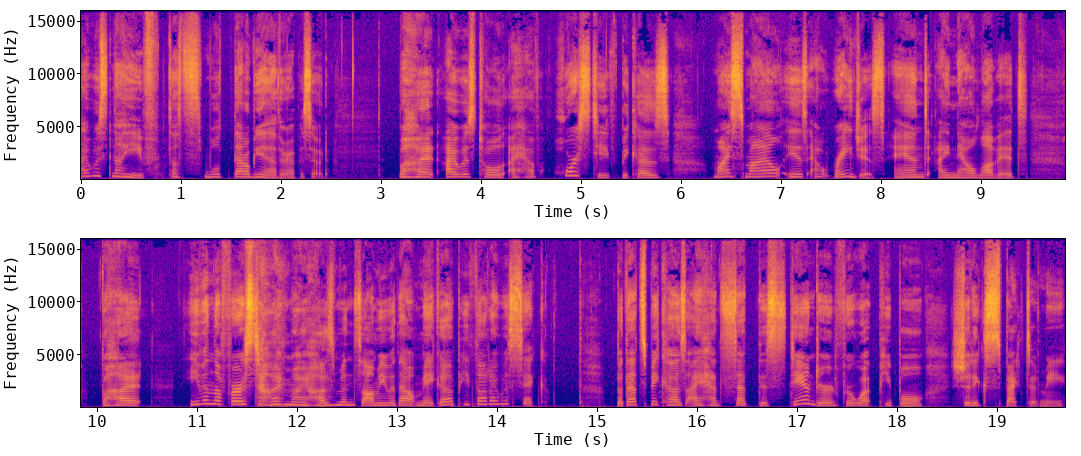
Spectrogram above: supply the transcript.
I was naive. That's well that'll be another episode. But I was told I have horse teeth because my smile is outrageous and I now love it. But even the first time my husband saw me without makeup, he thought I was sick. But that's because I had set this standard for what people should expect of me.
